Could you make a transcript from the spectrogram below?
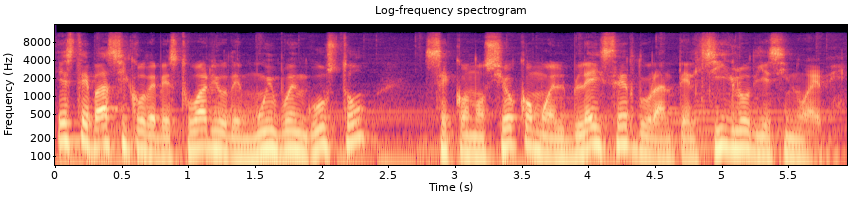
Este básico de vestuario de muy buen gusto se conoció como el blazer durante el siglo XIX,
